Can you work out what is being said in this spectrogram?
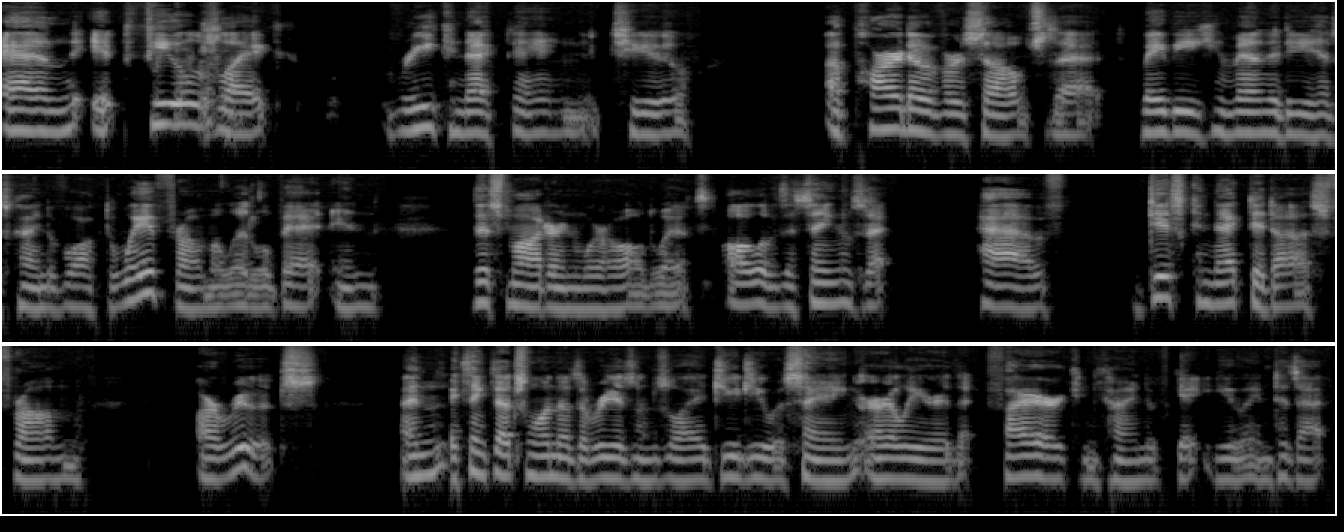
And it feels like reconnecting to a part of ourselves that maybe humanity has kind of walked away from a little bit in this modern world with all of the things that have disconnected us from our roots. And I think that's one of the reasons why Gigi was saying earlier that fire can kind of get you into that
